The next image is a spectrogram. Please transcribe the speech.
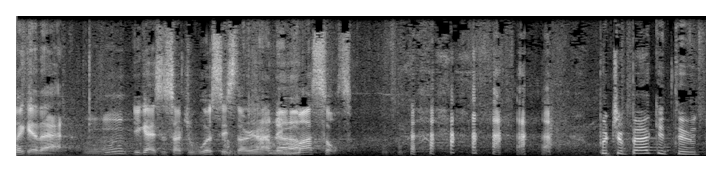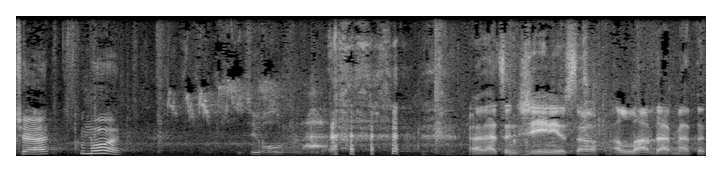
Look at that. Mm-hmm. You guys are such wussies though. You don't have any muscles. Put your back into it, Chad. Come on. I'm too old for that. Oh, that's ingenious though. I love that method.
